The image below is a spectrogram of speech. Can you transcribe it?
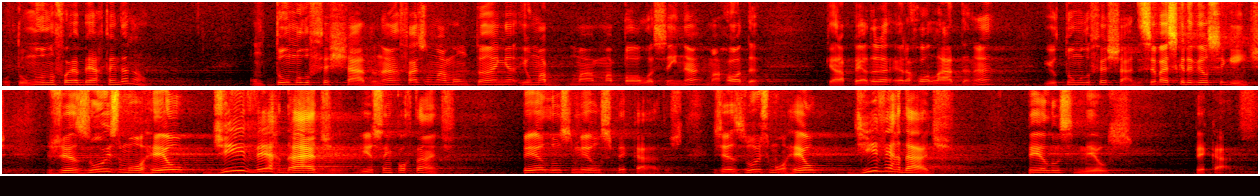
O túmulo não foi aberto ainda não. Um túmulo fechado, né? Faz uma montanha e uma, uma, uma bola assim, né? Uma roda, que a pedra era rolada, né? E o túmulo fechado. E você vai escrever o seguinte: Jesus morreu de verdade, isso é importante, pelos meus pecados. Jesus morreu de verdade pelos meus pecados.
